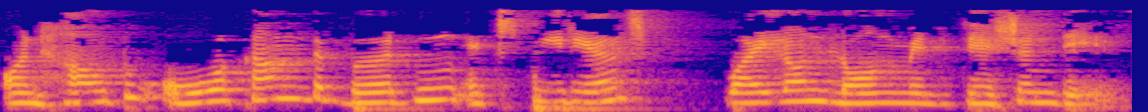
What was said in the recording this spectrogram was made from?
on how to overcome the burden experienced while on long meditation days.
